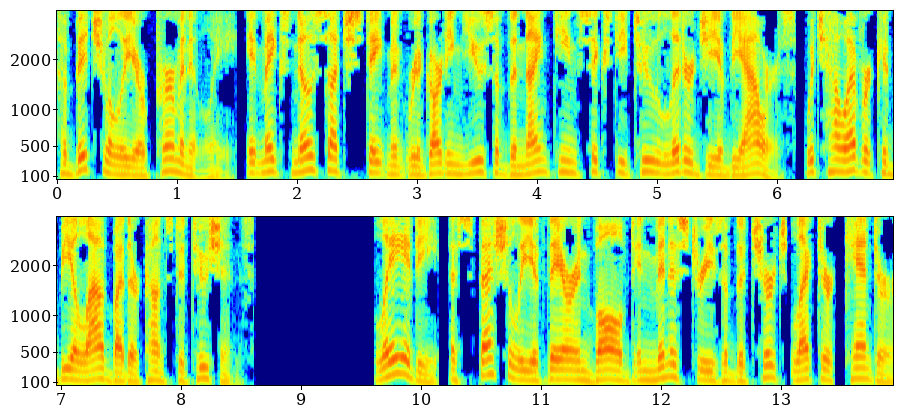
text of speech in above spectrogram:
habitually or permanently, it makes no such statement regarding use of the 1962 Liturgy of the Hours, which however could be allowed by their constitutions. Laity, especially if they are involved in ministries of the Church lector, cantor,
